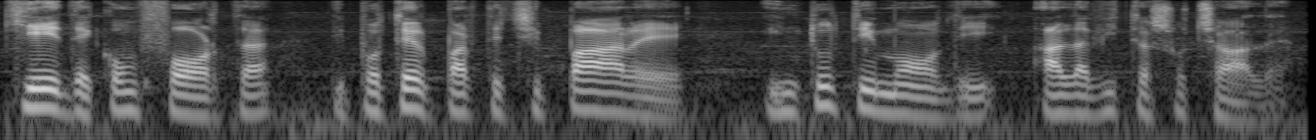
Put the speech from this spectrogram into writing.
chiede con forza di poter partecipare in tutti i modi alla vita sociale.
